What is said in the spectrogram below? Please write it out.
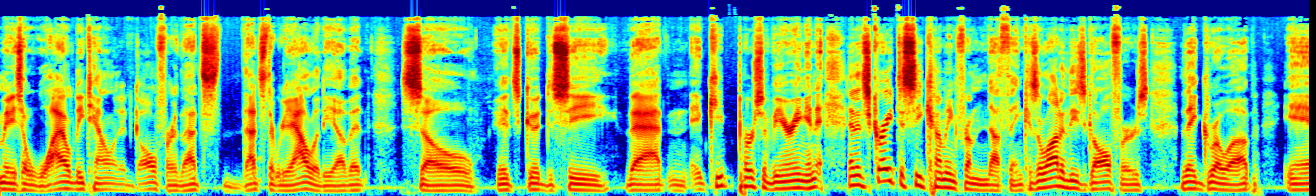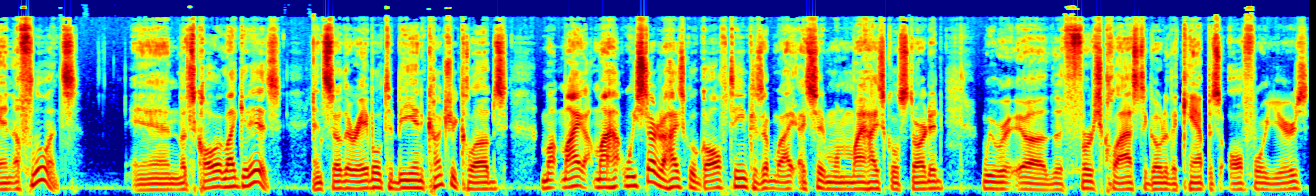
I mean, he's a wildly talented golfer. That's that's the reality of it. So it's good to see that and keep persevering. And and it's great to see coming from nothing because a lot of these golfers they grow up in affluence, and let's call it like it is. And so they're able to be in country clubs. My, my, my we started a high school golf team because I, I said when my high school started, we were uh, the first class to go to the campus all four years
